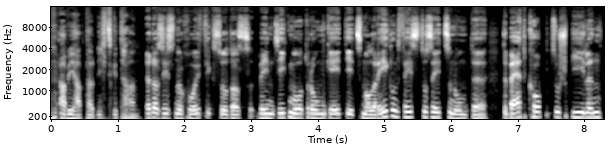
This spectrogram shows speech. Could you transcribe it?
aber ihr habt halt nichts getan. Ja, das ist noch häufig so, dass wenn es irgendwo darum geht, jetzt mal Regeln festzusetzen und äh, der Bad Cop zu spielen,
